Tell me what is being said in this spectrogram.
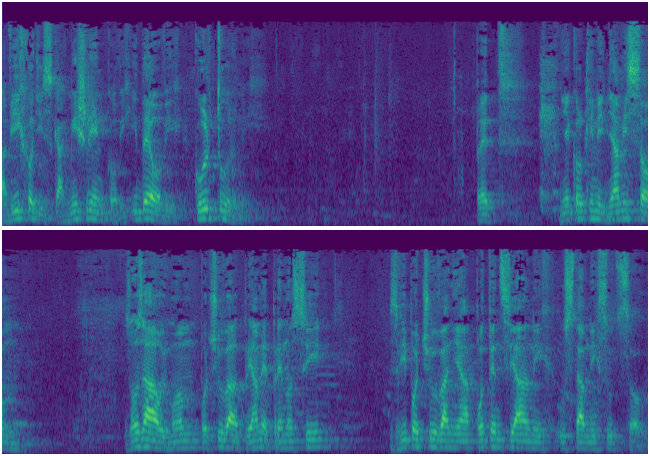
a východiskách myšlienkových, ideových, kultúrnych. Pred niekoľkými dňami som so záujmom počúval priame prenosy z vypočúvania potenciálnych ústavných sudcov.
